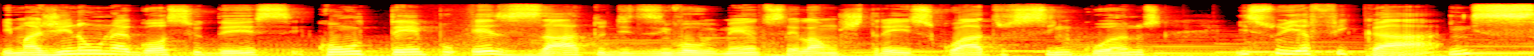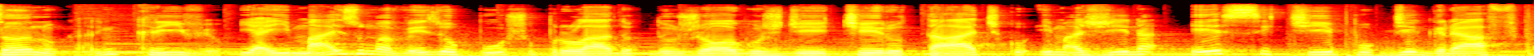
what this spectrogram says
Imagina um negócio desse com o tempo exato de desenvolvimento, sei lá, uns 3, 4, 5 anos isso ia ficar insano, cara, incrível. E aí, mais uma vez, eu puxo pro lado dos jogos de tiro tático. Imagina esse tipo de gráfico,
